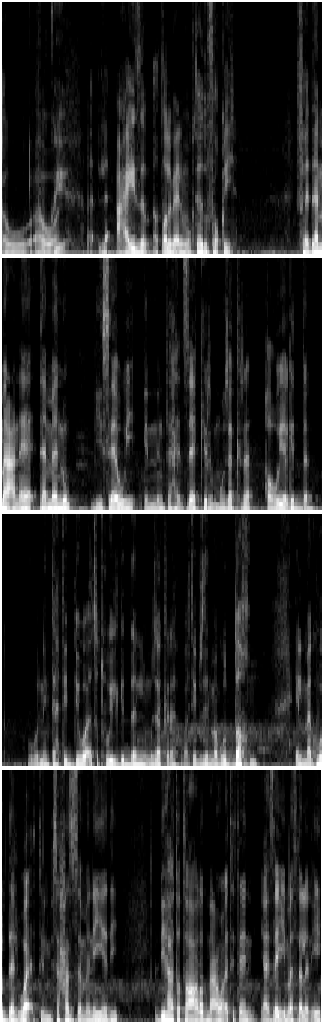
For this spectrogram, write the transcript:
أو أو فقيه. لا عايز أبقى طالب علم مجتهد وفقيه. فده معناه تمنه بيساوي إن أنت هتذاكر مذاكرة قوية جدا وإن أنت هتدي وقت طويل جدا للمذاكرة وهتبذل مجهود ضخم. المجهود ده الوقت المساحة الزمنية دي دي هتتعارض مع وقت تاني. يعني زي مثلا إيه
